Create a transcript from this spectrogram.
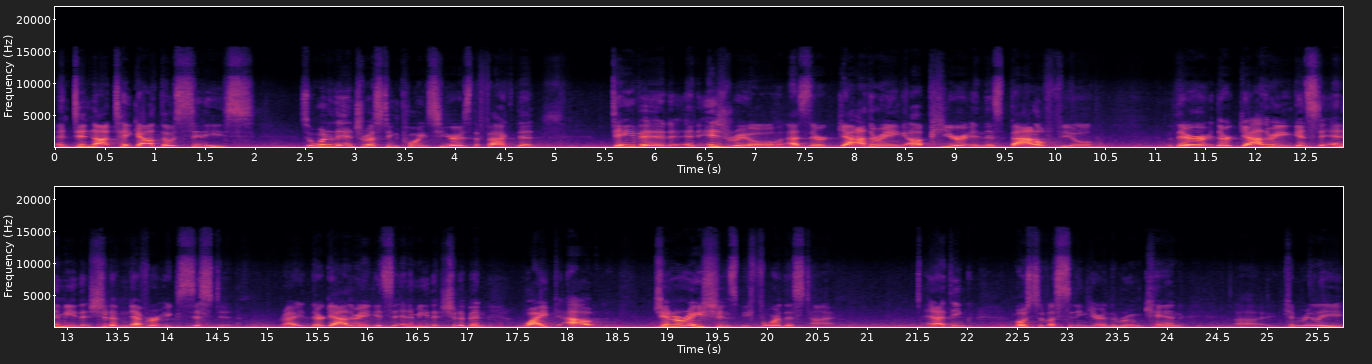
and did not take out those cities. So, one of the interesting points here is the fact that David and Israel, as they're gathering up here in this battlefield, they're, they're gathering against an enemy that should have never existed, right? They're gathering against an enemy that should have been wiped out generations before this time. And I think most of us sitting here in the room can, uh, can really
